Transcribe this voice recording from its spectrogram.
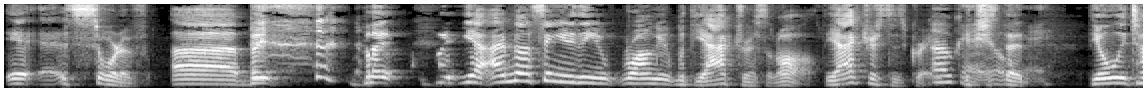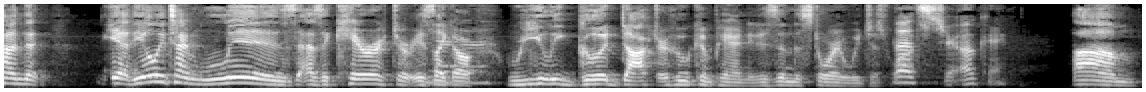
it, it's sort of. Uh, but but but yeah, I'm not saying anything wrong with the actress at all. The actress is great. Okay, It's just okay. that the only time that yeah, the only time Liz as a character is like a really good Doctor Who companion is in the story we just watched. That's true. Okay. Um,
